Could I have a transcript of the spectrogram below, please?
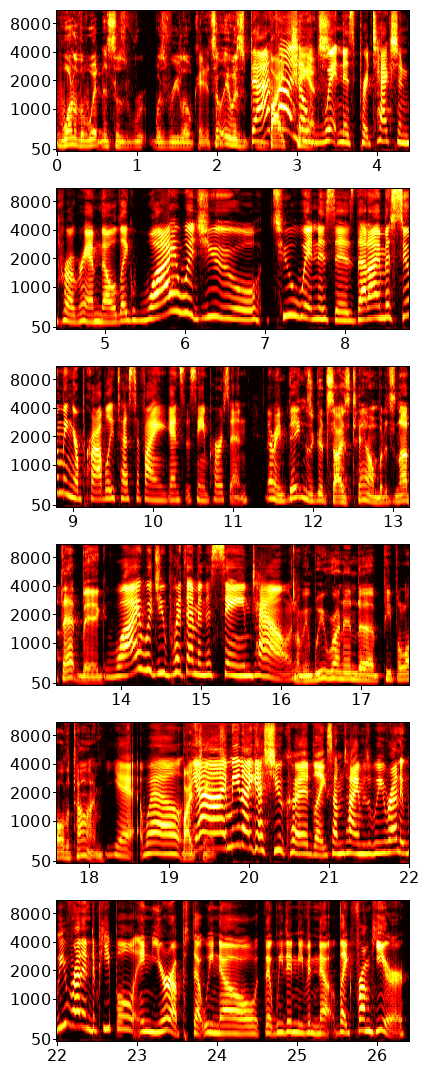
One of the witnesses re- was relocated. So it was That's by on chance. the witness protection program, though. Like, why would you, two witnesses that I'm assuming are probably testifying against the same person, I mean, Dayton's a good sized town, but it's not that big. why would you put them in the same town? I mean, we run into people all the time. Yeah, well, By yeah. chance. I mean, I guess you could. Like sometimes we run we run into people in Europe that we know that we didn't even know, like from here.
